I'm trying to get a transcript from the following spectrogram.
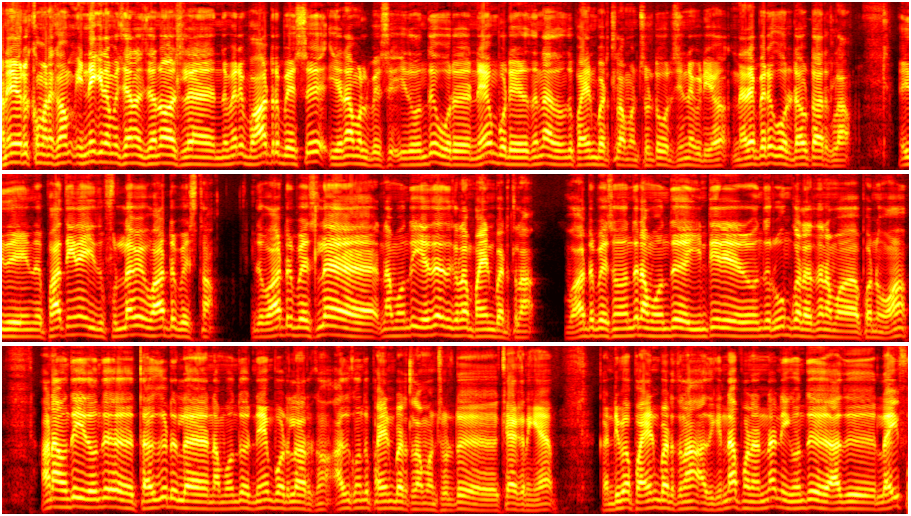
அனைவருக்கும் வணக்கம். இன்றைக்கி நம்ம சேனல் ஜெனவாஸில் இந்த மாதிரி வாட்டர் பேஸு எனாமல் பேஸு இது வந்து ஒரு நேம் போர்டு எழுதுனா அதை வந்து பயன்படுத்தலாமான்னு சொல்லிட்டு ஒரு சின்ன வீடியோ நிறைய பேருக்கு ஒரு டவுட்டாக இருக்கலாம். இது இந்த பார்த்தீங்கன்னா இது ஃபுல்லாகவே வாட்டர் பேஸ் தான். இந்த வாட்டர் பேஸில் நம்ம வந்து எது எதுக்கெல்லாம் பயன்படுத்தலாம்? வாட்டர் பேஸ் வந்து நம்ம வந்து இன்டீரியர் வந்து ரூம் கலர் தான் நம்ம பண்ணுவோம். ஆனால் வந்து இது வந்து தகுடில் நம்ம வந்து நேம் போர்டெலாம் இருக்கும். அதுக்கு வந்து பயன்படுத்தலாமான்னு சொல்லிட்டு கேட்குறீங்க கண்டிப்பாக பயன்படுத்தலாம். அதுக்கு என்ன பண்ணணும்னா நீங்கள் வந்து அது லைஃப்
